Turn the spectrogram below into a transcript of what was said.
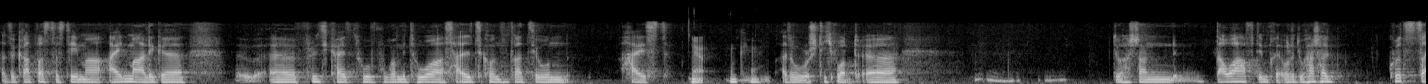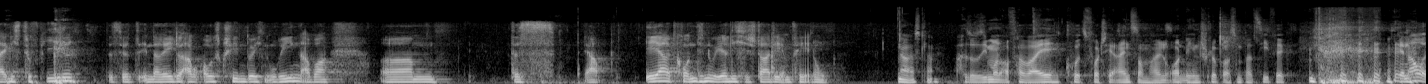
Also gerade was das Thema einmalige äh, Flüssigkeitszufuhr mit hoher Salzkonzentration heißt. Ja, okay. Also Stichwort, äh, du hast dann dauerhaft im, oder du hast halt kurzzeitig zu viel. Das wird in der Regel auch ausgeschieden durch den Urin, aber ähm, das ja eher kontinuierlich ist da die Empfehlung. Ja, ist klar. Also Simon auf Hawaii, kurz vor T1 nochmal einen ordentlichen Schluck aus dem Pazifik. genau,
